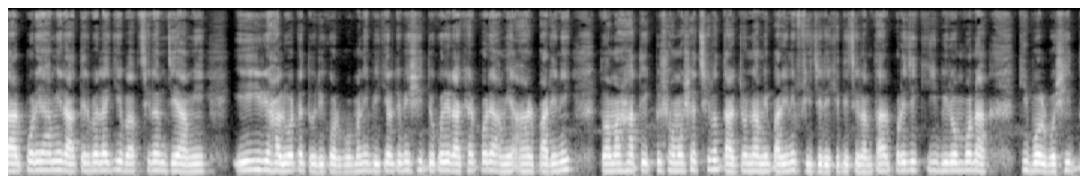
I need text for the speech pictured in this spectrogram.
তারপরে আমি রাতের বেলা গিয়ে ভাবছিলাম যে আমি এই হালুয়াটা তৈরি করব। মানে বিকেল টাইমে সিদ্ধ করে রাখার পরে আমি আর পারিনি। তো আমার হাতে একটু সমস্যা ছিল, তার জন্য আমি পারিনি, ফ্রিজে রেখে দিয়েছিলাম। তারপরে যে কি বিড়ম্বনা, কি বলব? সিদ্ধ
